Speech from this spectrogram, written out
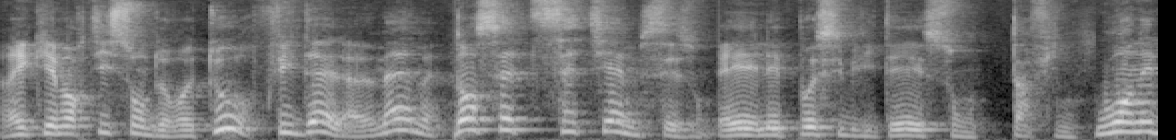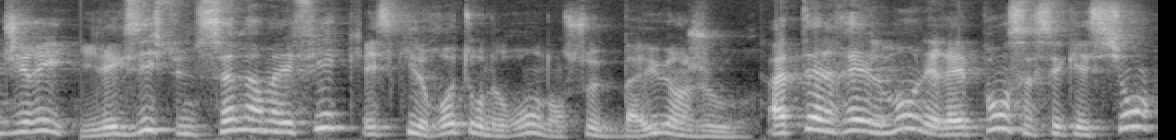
Rick et Morty sont de retour, fidèles à eux-mêmes, dans cette septième saison. Et les possibilités sont infinies. Où en est Jerry? Il existe une Summer maléfique? Est-ce qu'ils retourneront dans ce bahut un jour? A-t-elle réellement les réponses à ces questions?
